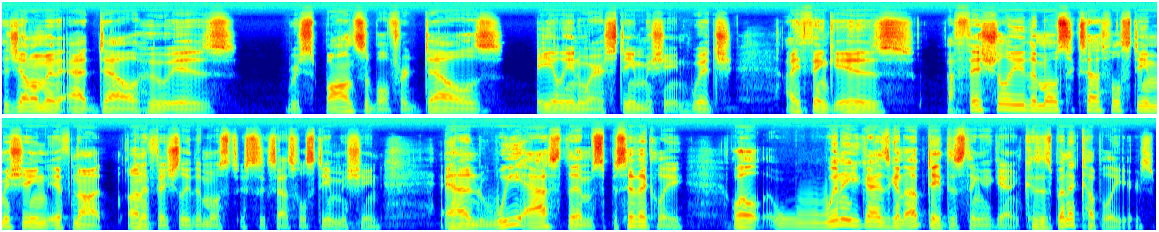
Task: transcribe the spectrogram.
the gentleman at Dell who is responsible for Dell's Alienware Steam machine, which I think is officially the most successful Steam machine, if not unofficially the most successful Steam machine. And we asked them specifically, well, when are you guys going to update this thing again? Because it's been a couple of years.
